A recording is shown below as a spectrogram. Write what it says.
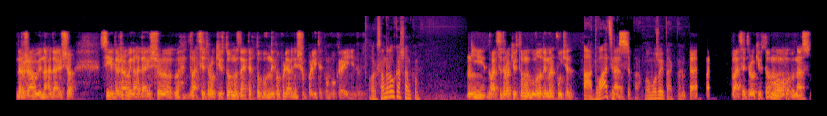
державою. Нагадаю, що цією державою нагадаю, що 20 років тому знаєте, хто був найпопулярнішим політиком в Україні, друзі? Олександр Лукашенко. Ні, 20 років тому був Володимир Путін. А 20 Нас- років? Так. Ну може і так. так. Так, 20 років тому в нас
